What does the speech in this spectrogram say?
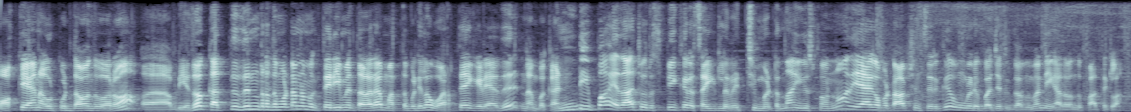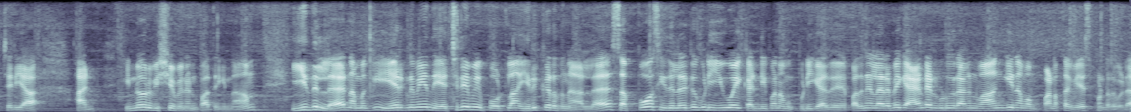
மொக்கையான அவுட்புட் தான் வந்து வரும். அப்படி ஏதோ கத்துதுன்றது மட்டும் நமக்கு தெரியுமே தவிர மற்றபடிலாம் ஒர்த்தே கிடையாது. நம்ம கண்டிப்பாக ஏதாச்சும் ஒரு ஸ்பீக்கரை சைடில் வச்சு மட்டும்தான் யூஸ் பண்ணணும். அது ஏகப்பட்ட ஆப்ஷன்ஸ் இருக்குது உங்களுடைய பட்ஜெட்டுக்கு தகுந்த மாதிரி நீங்கள் அதை வந்து பார்த்துக்கலாம். சரியா? அண்ட் இன்னொரு விஷயம் என்னென்னு பார்த்தீங்கன்னா இதில் நமக்கு ஏற்கனவே இந்த ஹெச்டிஎம்ஐ போர்ட்லாம் இருக்கிறதுனால சப்போஸ் இதில் இருக்கக்கூடிய யூஐ கண்டிப்பாக நமக்கு பிடிக்காது. பதினேழாயிரம் ரூபாய்க்கு ஆண்ட்ராய்டு கொடுக்குறாங்கன்னு வாங்கி நம்ம பணத்தை வேஸ்ட் பண்ணுறதை விட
